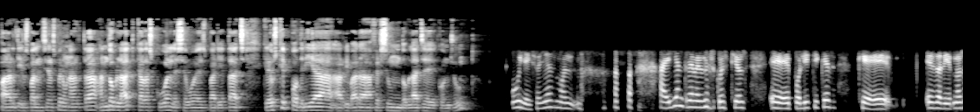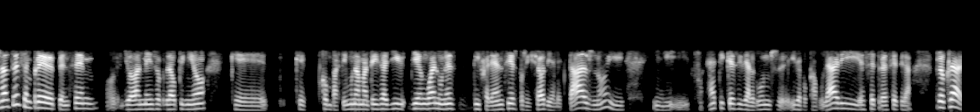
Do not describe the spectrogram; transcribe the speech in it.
part i els valencians per una altra han doblat cadascú en les seues varietats. Creus que podria arribar a fer-se un doblatge conjunt? Ui, això ja és molt... Ahir ja entrem en unes qüestions eh, polítiques que, és a dir, nosaltres sempre pensem, jo almenys soc de l'opinió, que compartim una mateixa llengua en unes diferències, pues això, dialectals, no?, i, i fonètiques i d'alguns i de vocabulari, etc etc. Però clar,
